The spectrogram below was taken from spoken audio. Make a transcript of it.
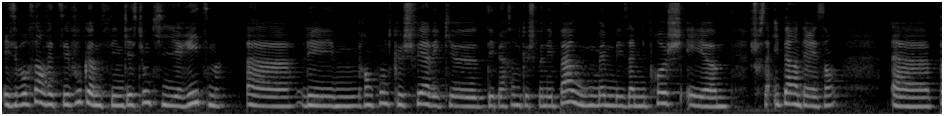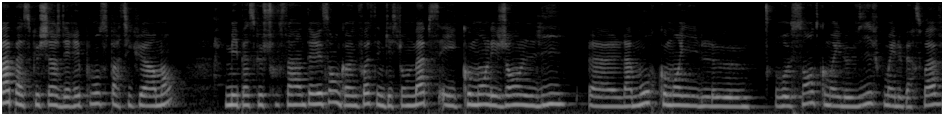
Et c'est pour ça, en fait, c'est fou comme c'est une question qui rythme euh, les rencontres que je fais avec des personnes que je connais pas ou même mes amis proches. Et je trouve ça hyper intéressant. pas parce que je cherche des réponses particulièrement, mais parce que je trouve ça intéressant. Encore une fois, c'est une question de maps et comment les gens lient euh, l'amour, comment ils le ressentent, comment ils le vivent, comment ils le perçoivent.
